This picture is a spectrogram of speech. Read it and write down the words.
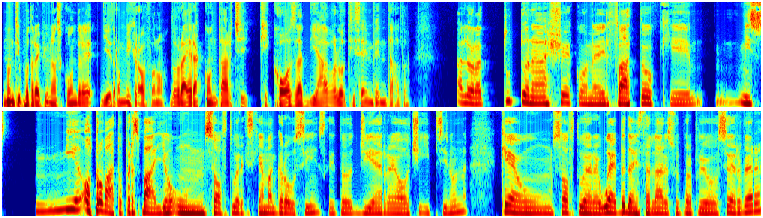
non ti potrai più nascondere dietro un microfono. Dovrai raccontarci che cosa diavolo ti sei inventato. Allora, tutto nasce con il fatto che mi mi, ho trovato per sbaglio un software che si chiama Grossi, scritto G-R-O-C-Y, che è un software web da installare sul proprio server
